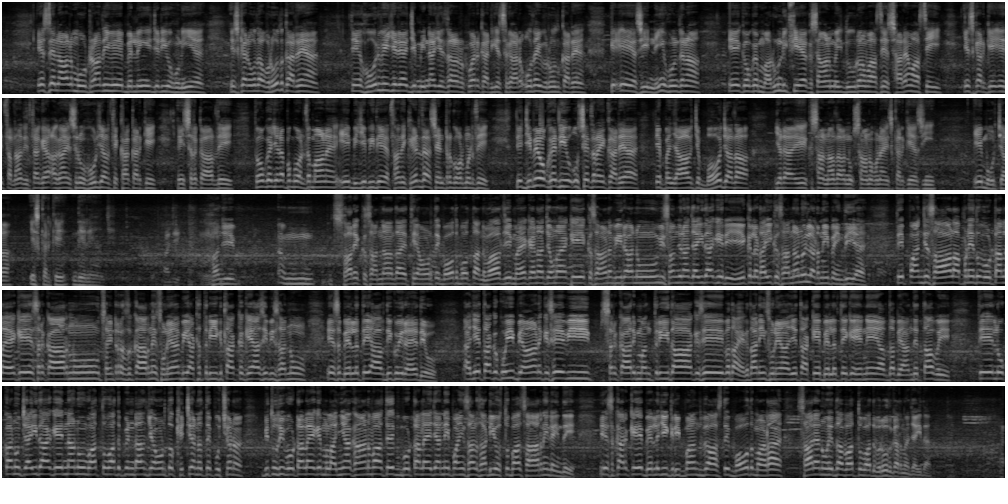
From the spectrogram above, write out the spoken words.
ਇਸ ਦੇ ਨਾਲ ਮੋਟਰਾਂ ਦੀ ਵੀ ਬਿਲਿੰਗ ਜਿਹੜੀ ਉਹ ਹੋਣੀ ਹੈ ਇਸ ਕਰਕੇ ਉਹਦਾ ਵਿਰੋਧ ਕਰ ਰਹੇ ਆ ਤੇ ਹੋਰ ਵੀ ਜਿਹੜੇ ਜ਼ਮੀਨਾਂ ਜਿਸ ਤਰ੍ਹਾਂ ਰਿਕੁਆਇਰ ਕਰ ਰਹੀ ਹੈ ਸਰਕਾਰ ਉਹਦਾ ਹੀ ਵਿਰੋਧ ਕਰ ਰਹੇ ਆ ਕਿ ਇਹ ਅਸੀਂ ਨਹੀਂ ਹੋਣ ਦੇਣਾ। ਇਹ ਕਿਉਂਕਿ ਮਾਰੂ ਨੀਤੀ ਹੈ ਕਿਸਾਨ ਮਜ਼ਦੂਰਾਂ ਵਾਸਤੇ ਸਾਰਿਆਂ ਵਾਸਤੇ ਹੀ ਇਸ ਕਰਕੇ ਇਹ ਧਰਨਾ ਦਿੱਤਾ ਗਿਆ। ਅਗਾਂ ਇਸ ਨੂੰ ਹੋਰ ਜ਼ਿਆਦਾ ਤਿੱਖਾ ਕਰਕੇ ਅਸੀਂ ਸਰਕਾਰ ਦੇ ਕਿਉਂਕਿ ਜਿਹੜਾ ਭਗਵੰਤ ਮਾਨ ਹੈ ਇਹ ਬੀਜੇਪੀ ਦੇ ਹੱਥਾਂ ਦੇ ਖੇਡਦਾ ਸੈਂਟਰ ਗਵਰਨਮੈਂਟ ਤੇ ਤੇ ਜਿਵੇਂ ਉਹ ਕਹਿੰਦੀ ਉਸੇ ਤਰ੍ਹਾਂ ਹੀ ਕਰ ਰਿਹਾ ਹੈ ਤੇ ਪੰਜਾਬ 'ਚ ਬਹੁਤ ਜ਼ਿਆਦਾ ਜਿਹੜਾ ਇਹ ਕਿਸਾਨਾਂ ਦਾ ਨੁਕਸਾਨ ਹੋਣਾ ਇਸ ਕਰਕੇ ਅਸੀਂ ਇਹ ਮੋਰਚਾ ਇਸ ਕਰਕੇ ਦੇ ਰਹੇ ਹਾਂ ਜੀ। ਹਾਂਜੀ। ਹਾਂਜੀ। ਸਾਰੇ ਕਿਸਾਨਾਂ ਦਾ ਇੱਥੇ ਆਉਣ ਤੇ ਬਹੁਤ ਬਹੁਤ ਧੰਨਵਾਦ ਜੀ। ਮੈਂ ਕਹਿਣਾ ਚਾਹੁੰਦਾ ਕਿ ਕਿਸਾਨ ਵੀਰਾਂ ਨੂੰ ਵੀ ਸਮਝਣਾ ਚਾਹੀਦਾ ਕਿ ਰੇਕ ਲੜਾਈ ਕਿਸਾਨਾਂ ਨੂੰ ਹੀ ਲੜਨੀ ਪੈਂਦੀ ਹੈ। ਤੇ 5 ਸਾਲ ਆਪਣੇ ਤੋਂ ਵੋਟਾਂ ਲੈ ਕੇ ਸਰਕਾਰ ਨੂੰ, ਸੈਂਟਰ ਸਰਕਾਰ ਨੇ ਸੁਣਿਆ ਵੀ 8 ਤਰੀਕ ਤੱਕ ਕਿਹਾ ਸੀ ਵੀ ਸਾਨੂੰ ਇਸ ਬਿੱਲ ਤੇ ਆਪਦੀ ਕੋਈ ਰਾਏ ਦਿਓ। ਅਜੇ ਤੱਕ ਕੋਈ ਬਿਆਨ ਕਿਸੇ ਵੀ ਸਰਕਾਰੀ ਮੰਤਰੀ ਦਾ, ਕਿਸੇ ਵਿਧਾਇਕ ਦਾ ਨਹੀਂ ਸੁਣਿਆ। ਅਜੇ ਤੱਕ ਇਹ ਬਿੱਲ ਤੇ ਕਿਸੇ ਨੇ ਆਪਦਾ ਬਿਆਨ ਦਿੱਤਾ ਹੋਵੇ। ਤੇ ਲੋਕਾਂ ਨੂੰ ਚਾਹੀਦਾ ਕਿ ਇਹਨਾਂ ਨੂੰ ਵੱਧ ਤੋਂ ਵੱਧ ਪਿੰਡਾਂ 'ਚ ਆਉਣ ਤੋਂ ਖਿੱਚਣ ਅਤੇ ਪੁੱਛਣ ਵੀ ਤੁਸੀਂ ਵੋਟਾਂ ਲੈ ਕੇ ਮਲਾਈਆਂ ਖਾਣ ਵਾਸਤੇ ਵੋਟਾਂ ਲੈ ਜਾਂਦੇ 5 ਸਾਲ ਸਾਡੀ ਉਸ ਤੋਂ ਬਾਅਦ ਸਾਰ ਨਹੀਂ ਲੈਂਦੇ। ਇਸ ਕਰਕੇ ਇਹ ਬਿੱਲ ਜੀ ਗਰੀਬਾਂ ਵਾਸਤੇ ਬਹੁਤ ਮਾੜਾ ਸਾਰਿਆਂ ਨੂੰ ਇਹਦਾ ਵੱਧ ਤੋਂ ਵੱਧ ਵਿਰੋਧ ਕਰਨਾ ਚਾਹੀਦਾ।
